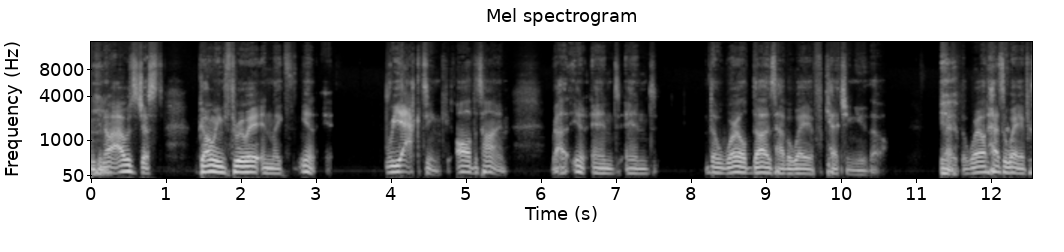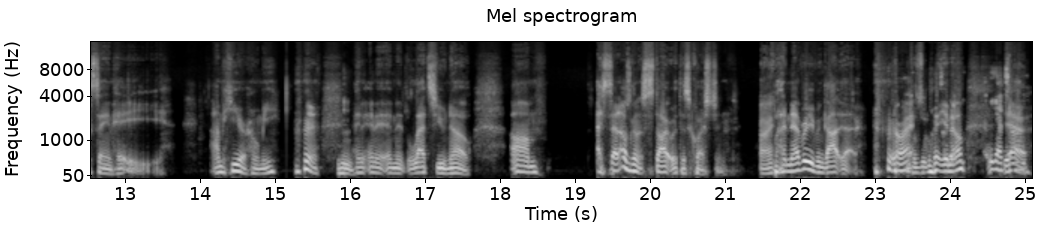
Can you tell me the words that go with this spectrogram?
You Mhm. know, I was just going through it and like you know reacting all the time, rather you know, and and the world does have a way of catching you though. Yeah. The world has a way of saying, "Hey, I'm here, homie," and and it, and it lets you know. Um, I said I was going to start with this question, All right. but I never even got there. All right. you know, We got yeah. time.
